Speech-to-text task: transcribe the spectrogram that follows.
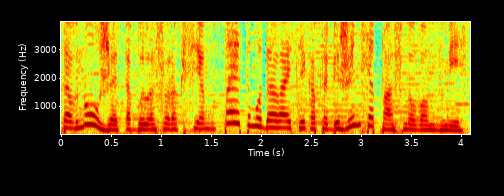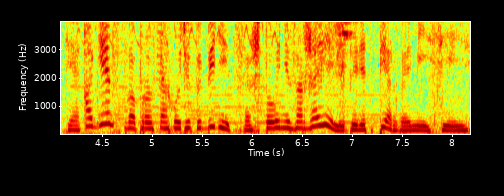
Давно уже это было 47, поэтому давайте-ка пробежимся по основам вместе. Агентство просто хочет убедиться, что вы не заржавели перед первой миссией.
